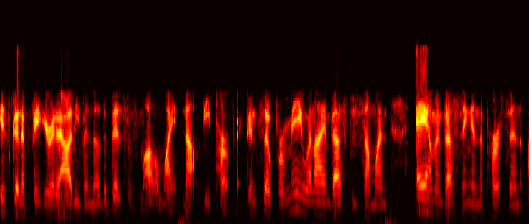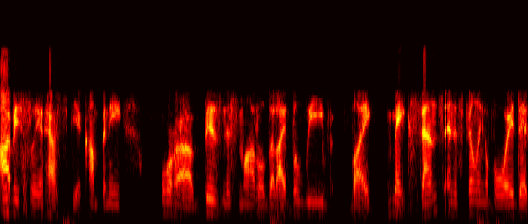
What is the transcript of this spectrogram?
is going to figure it out even though the business model might not be perfect. And so for me, when I invest in someone, A, I'm investing in the person. Obviously, it has to be a company or a business model that I believe like makes sense and is filling a void that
